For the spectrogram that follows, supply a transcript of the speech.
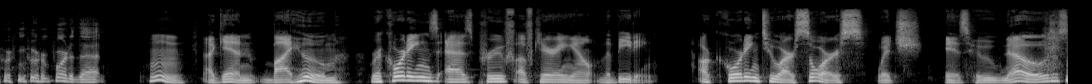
who reported that? Hmm. Again, by whom? Recordings as proof of carrying out the beating. According to our source, which is who knows,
